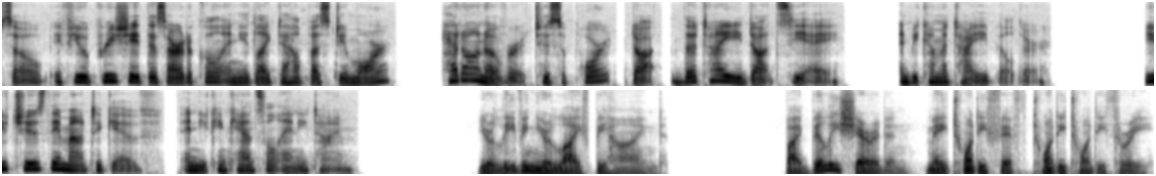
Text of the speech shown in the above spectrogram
So, if you appreciate this article and you'd like to help us do more, head on over to support.thetyee.ca and become a Tyee builder. You choose the amount to give, and you can cancel anytime. You're Leaving Your Life Behind. By Billie Sheridan, May 25, 2023.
